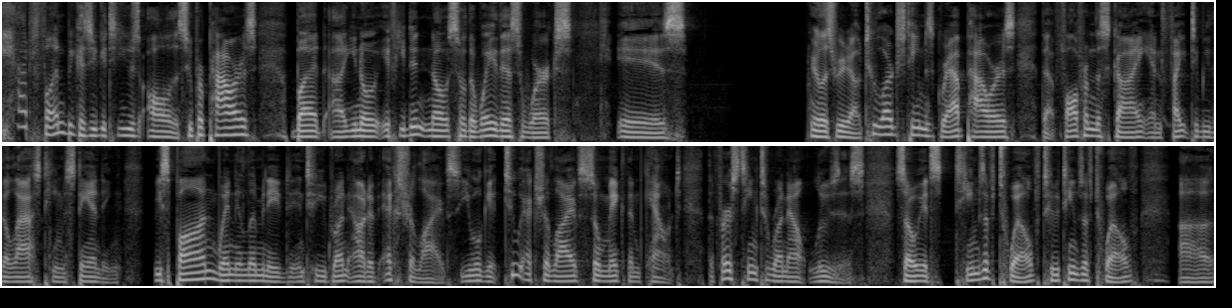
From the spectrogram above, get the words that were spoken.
had fun because you get to use all the superpowers, but uh, you know, if you didn't know, so the way this works is here, let's read it out. Two large teams grab powers that fall from the sky and fight to be the last team standing. Respawn when eliminated until you run out of extra lives. You will get two extra lives, so make them count. The first team to run out loses. So it's teams of 12, two teams of 12. Uh,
